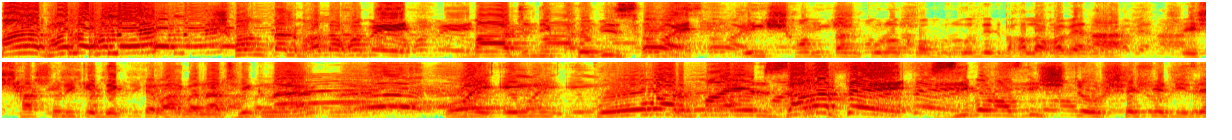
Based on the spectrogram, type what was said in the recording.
মা ভালো হলে সন্তান ভালো হবে। মা যদি খবিস হয়, এই সন্তান কোনো কোনদিন ভালো হবে না। এই শাশুড়িকে দেখতে পারবে না, ঠিক না? ওই এই বউ আর মায়ের জীবন অতিষ্ঠ, শেষে নিজে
